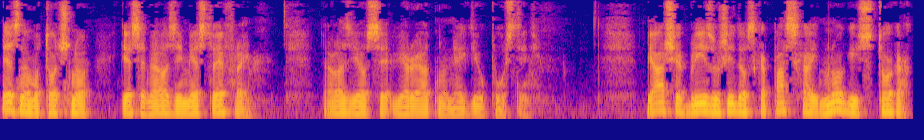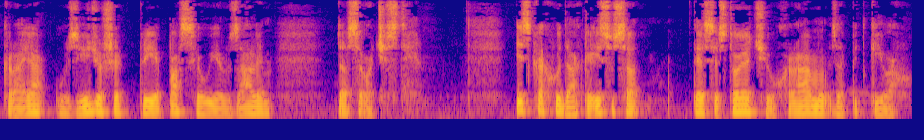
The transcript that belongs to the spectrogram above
Ne znamo točno gdje se nalazi mjesto Efraim. Nalazio se vjerojatno negdje u pustinji. Bjaše blizu židovska pasha i mnogi iz toga kraja uziđoše prije pashe u Jeruzalem da se očiste. Iskahu dakle Isusa, te se stojeći u hramu zapitkivahu.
